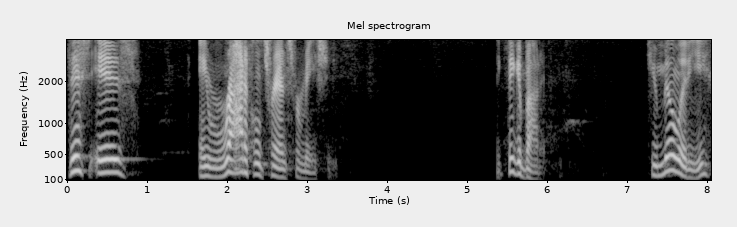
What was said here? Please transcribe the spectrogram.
this is a radical transformation. Like, think about it. Humility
